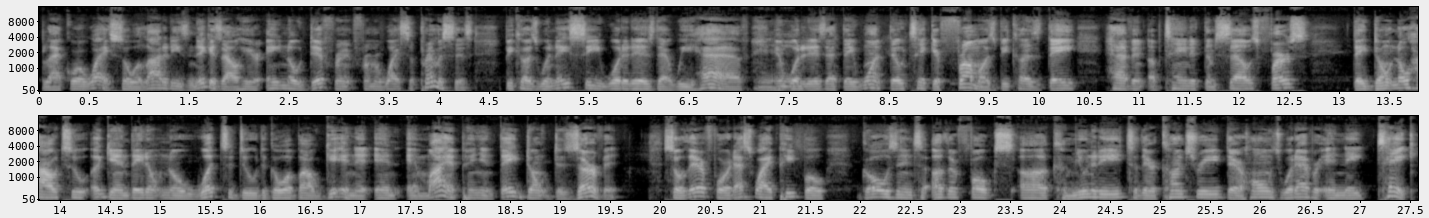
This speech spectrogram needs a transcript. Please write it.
black or white. So a lot of these niggas out here ain't no different from a white supremacist because when they see what it is that we have and what it is that they want, they'll take it from us because they haven't obtained it themselves first. They don't know how to. Again, they don't know what to do to go about getting it. And in my opinion, they don't deserve it. So therefore, that's why people goes into other folks' uh, community, to their country, their homes, whatever, and they take.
